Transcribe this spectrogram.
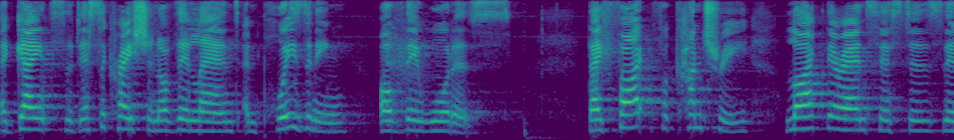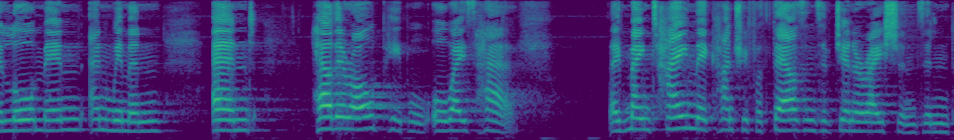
against the desecration of their lands and poisoning of their waters. They fight for country like their ancestors, their lawmen and women, and how their old people always have. They've maintained their country for thousands of generations, and,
